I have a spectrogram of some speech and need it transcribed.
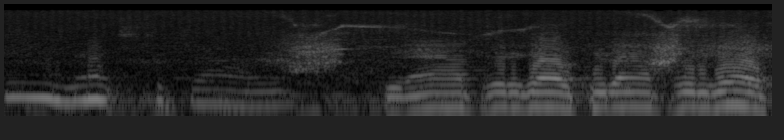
Two minutes to drive. Two down, three to go. Two down, three to go.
